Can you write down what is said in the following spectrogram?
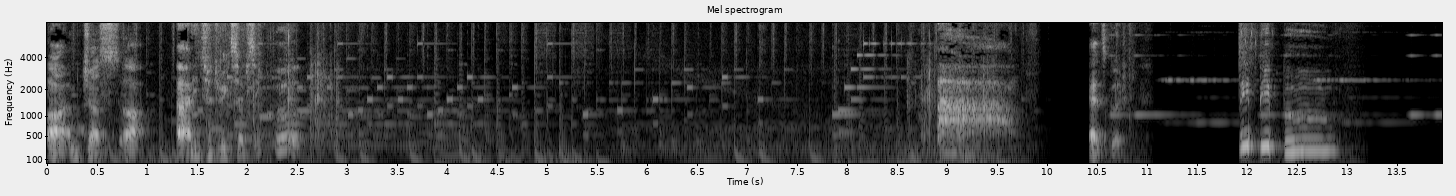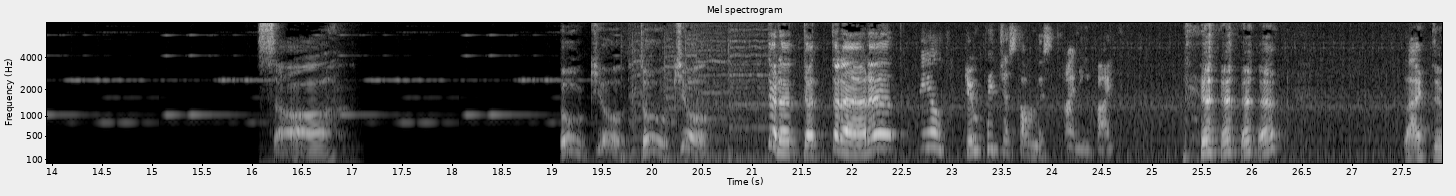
Oh, I'm just. Oh, I need to drink something. Ugh. Ah, that's good. Beep beep boo. So. Tokyo, Tokyo. Da da da da da Feel stupid just on this tiny bike. like the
